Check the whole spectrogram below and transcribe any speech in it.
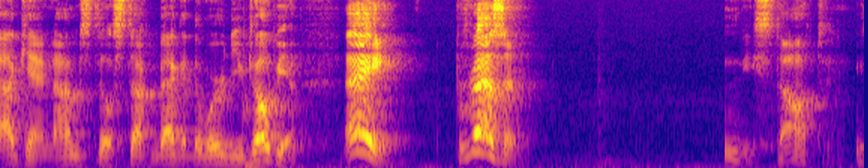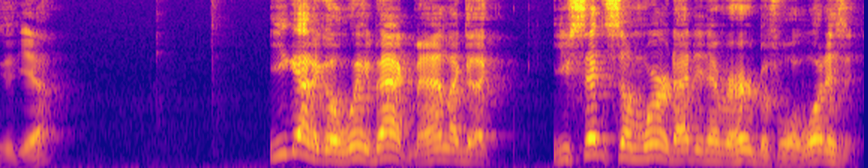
I can't. I'm still stuck back at the word utopia. Hey, professor! And he stopped. He said, Yeah? You got to go way back, man. Like, like you said some word I would never heard before. What is it?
